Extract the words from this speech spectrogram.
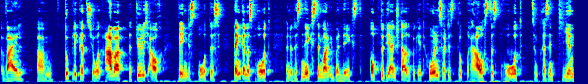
weil ähm, Duplikation, aber natürlich auch wegen des Brotes. Denk an das Brot, wenn du das nächste Mal überlegst, ob du dir ein Starterpaket holen solltest. Du brauchst das Brot zum Präsentieren,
